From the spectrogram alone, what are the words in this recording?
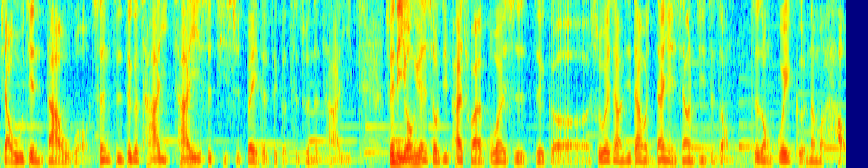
小巫见大巫哦，甚至这个差异差异是几十倍的这个尺寸的差异，所以你永远手机拍出来不会是这个数位相机单位单眼相机这种这种规格那么好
